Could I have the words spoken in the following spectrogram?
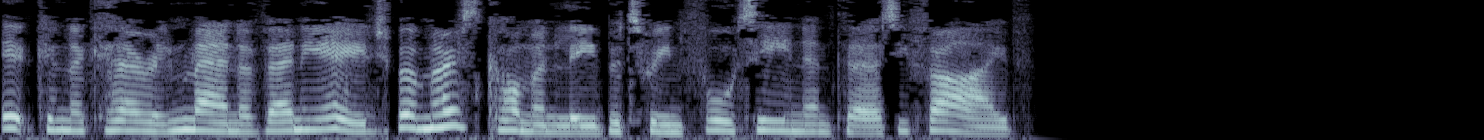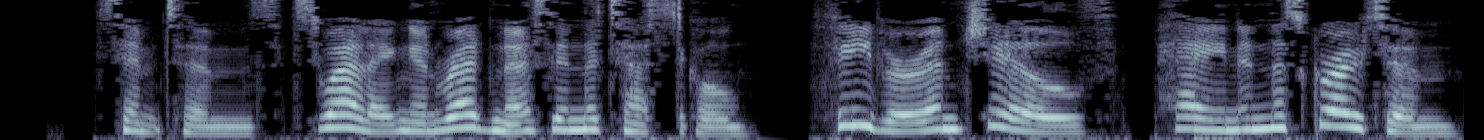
It can occur in men of any age but most commonly between 14 and 35. Symptoms, swelling and redness in the testicle, fever and chills, pain in the scrotum,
